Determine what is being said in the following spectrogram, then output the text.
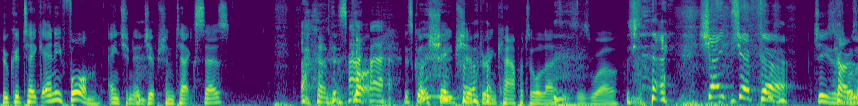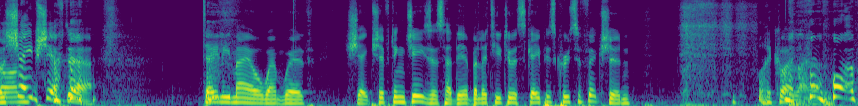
who could take any form, ancient Egyptian text says. And it's got it's got shapeshifter in capital letters as well. Shapeshifter. Jesus was a shapeshifter. Daily Mail went with shapeshifting Jesus had the ability to escape his crucifixion. I quite like that. what?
